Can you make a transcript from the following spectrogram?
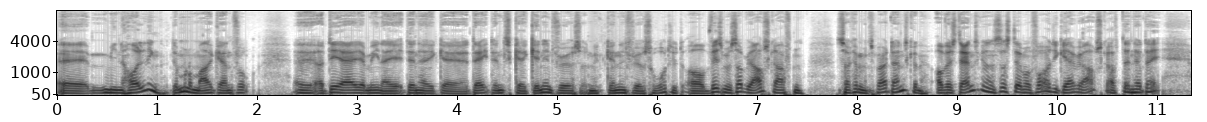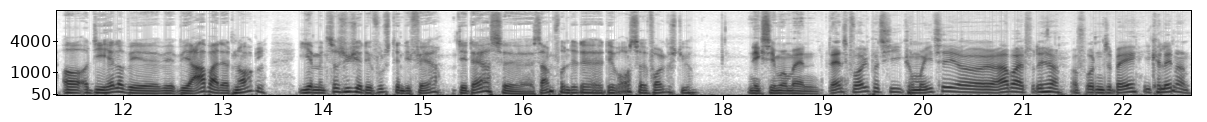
Øh, min holdning, det må du meget gerne få. Øh, og det er, jeg mener, at den her dag, den skal genindføres, og den genindføres hurtigt. Og hvis man så vil afskaffe den, så kan man spørge danskerne. Og hvis danskerne så stemmer for, at de gerne vil afskaffe den her dag, og, og de heller vil, vil, vil arbejde at nokkel, jamen så synes jeg, det er fuldstændig fair. Det er deres øh, samfund, det er, det er vores øh, folkestyre. Nick Zimmermann, Dansk Folkeparti, kommer I til at arbejde for det her og få den tilbage i kalenderen?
